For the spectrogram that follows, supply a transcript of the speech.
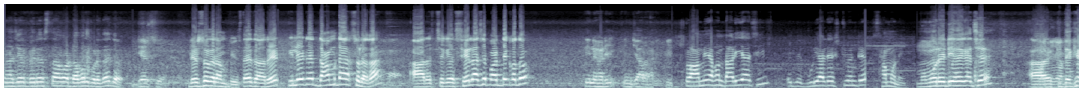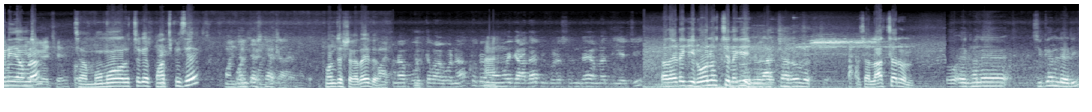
পেঁয়াজের বেরেস্তা আবার ডবল করে তাই তো? দেড়শো। দেড়শো গ্রাম পিস তাই তো? আর রেট প্লেটের দামটা একশো টাকা। হ্যাঁ। আর হচ্ছে গিয়ে সেল আছে পার ডে কত? তিন হাঁড়ি তিন চার হাঁড়ি তো আমি এখন দাঁড়িয়ে আছি এই যে গুড়িয়া রেস্টুরেন্টের সামনে। মোমো রেডি হয়ে গেছে। আর একটু দেখে নিই আমরা। আচ্ছা মোমোর হচ্ছে গিয়ে পাঁচ পিসে পঞ্চাশ টাকা। পঞ্চাশ টাকা তাই তো? আমরা বলতে পারব না তবে মোমো যা যা প্রিপারেশন দেয় আমরা দিয়েছি। দাদা এটা কি রোল হচ্ছে নাকি? লাচ্ছা রোল হচ্ছে। আচ্ছা লাচ্চা রোল তো এখানে চিকেন রেডি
